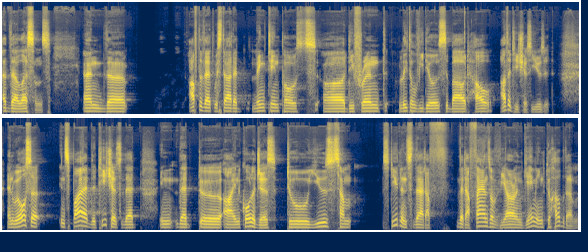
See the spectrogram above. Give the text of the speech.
at their lessons? And uh, after that, we started LinkedIn posts, uh, different little videos about how other teachers use it, and we also inspired the teachers that in that uh, are in colleges to use some students that are f- that are fans of VR and gaming to help them.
